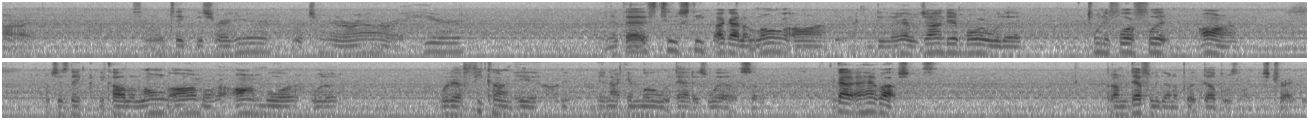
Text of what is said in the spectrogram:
Alright. So we'll take this right here, we'll turn it around right here. And if that is too steep, I got a long arm I can do. I have a John Deere mower with a 24 foot arm, which is they, they call a long arm or an arm mower with a with a Fecon head on it, and I can mow with that as well. So I got I have options, but I'm definitely gonna put doubles on this tractor.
